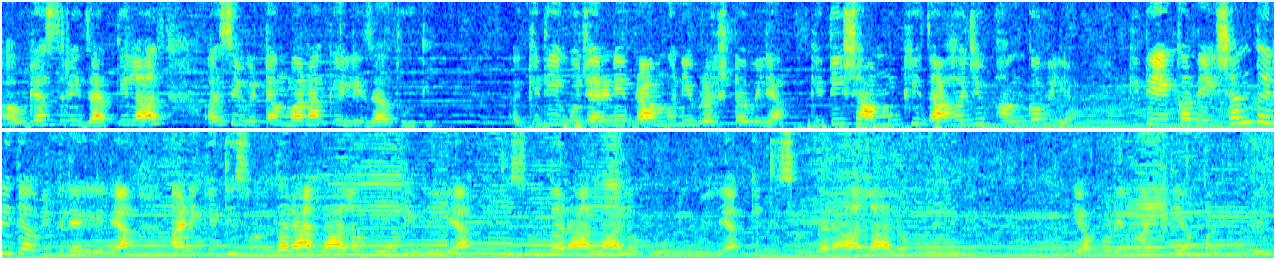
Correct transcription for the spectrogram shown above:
अवघ्या स्त्री जातीलाच अशी विटंबना केली जात होती. किती गुजरणी ब्राह्मणी भ्रष्टविल्या किती शामुखी जाहजी फांकविल्या किती एका देशांतरी त्या विकल्या गेल्या आणि किती सुंदरा लाल होऊन मेल्या किती सुंदरा लाल होऊन मेल्या किती सुंदरा लाल होऊन मेल्या. यापुढील माहिती आपण पुढील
